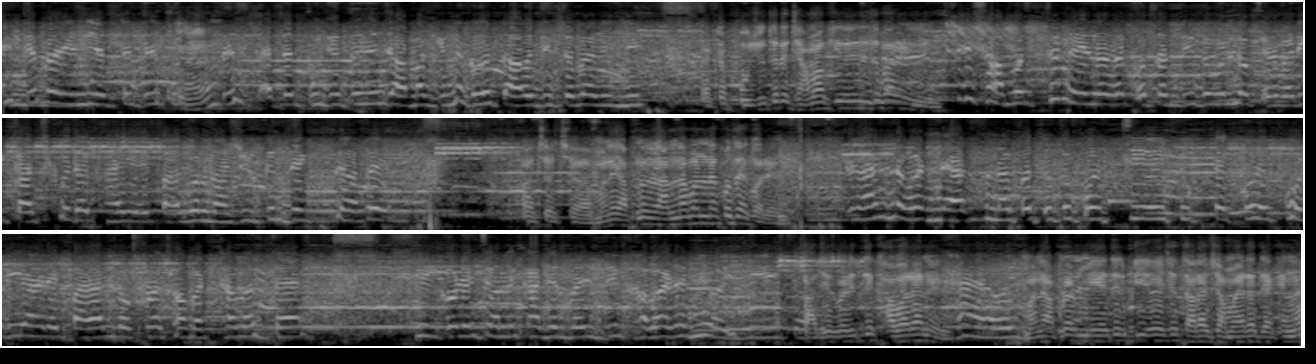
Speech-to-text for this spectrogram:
দিতে পারিনি একটা যে হ্যাঁ? একটা পুজোতে যে জামা কিনে দেবো তাও দিতে পারিনি। একটা পুজোতে জামা কিনে দিতে পারেননি সেই সামর্থ্য নেই দাদা কোথা দিয়ে দেবো লোকের বাড়ি কাজ করে খাই এই পাগল দেখতে হবে। আচ্ছা আচ্ছা। মানে আপনার রান্না বান্না কোথায় করেন? রান্না করছি এই টুকটাক করে করি আর এই পাড়ার লোকরা খাবার টাবার দেয়। সেই করে চলে কাজের বাড়িতে খাবার আনি ওই দিয়ে কাজের বাড়িতে খাবার আনেন? হ্যাঁ ওই মানে আপনার মেয়েদের বিয়ে হয়েছে তারা জামাইরা দেখে না?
